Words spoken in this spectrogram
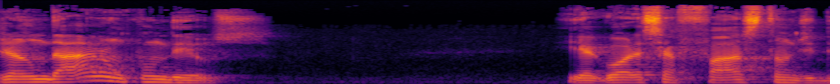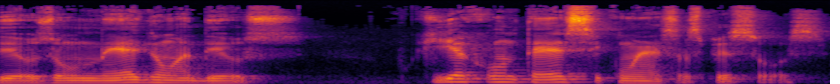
já andaram com Deus e agora se afastam de Deus ou negam a Deus. O que acontece com essas pessoas?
